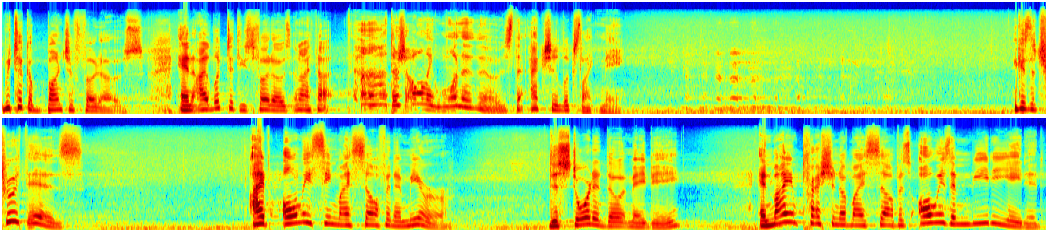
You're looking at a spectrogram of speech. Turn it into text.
we took a bunch of photos. And I looked at these photos, and I thought, ah, there's only one of those that actually looks like me. because the truth is, I've only seen myself in a mirror distorted though it may be. And my impression of myself is always a mediated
